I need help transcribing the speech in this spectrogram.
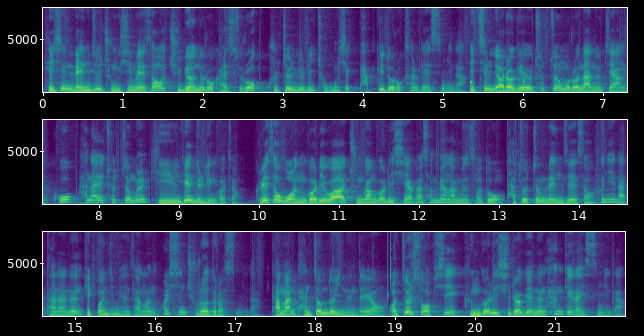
대신 렌즈 중심에서 주변으로 갈수록 굴절률이 조금씩 바뀌도록 설계했습니다. 빛을 여러 개의 초점으로 나누지 않고 하나의 초점을 길게 늘린 거죠. 그래서 원거리와 중간거리 시야가 선명하면서도 다초점 렌즈에서 흔히 나타나는 빛번짐 현상은 훨씬 줄어들었습니다. 다만 단점도 있는데요. 어쩔 수 없이 근거리 시력에는 한계가 있습니다.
